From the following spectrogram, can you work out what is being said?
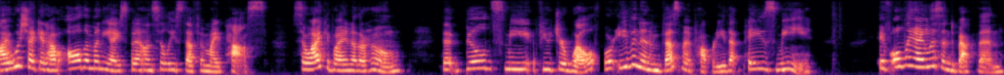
I wish I could have all the money I spent on silly stuff in my past so I could buy another home that builds me future wealth or even an investment property that pays me if only I listened back then.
